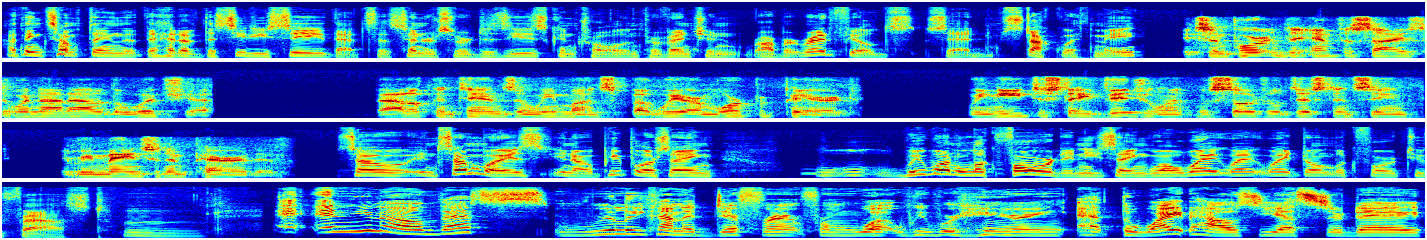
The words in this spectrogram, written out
I think something that the head of the CDC, that's the Centers for Disease Control and Prevention, Robert Redfield, said, stuck with me. It's important to emphasize that we're not out of the woods yet. Battle contends and we must, but we are more prepared. We need to stay vigilant with social distancing. It remains an imperative. So, in some ways, you know, people are saying, we want to look forward. And he's saying, well, wait, wait, wait, don't look forward too fast. A- And, you know, that's really kind of different from what we were hearing at the White House yesterday.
